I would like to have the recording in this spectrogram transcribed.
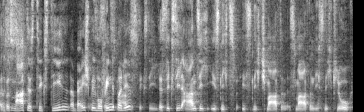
also was, smartes Textil, ein Beispiel, wo findet man das? Textil? Das Textil an sich ist nicht, ist nicht smart, smart und ist nicht klug.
